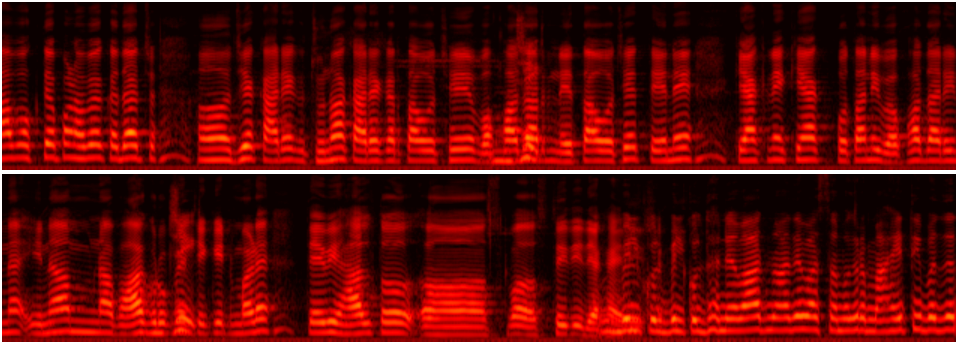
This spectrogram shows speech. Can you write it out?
આ વખતે પણ હવે કદાચ જે કાર્ય જૂના કાર્યકર્તાઓ છે વફાદાર નેતાઓ છે તેને ક્યાંક ને ક્યાંક પોતાની વફાદારીના ઇનામના ભાગરૂપે રૂપે ટિકિટ મળે તેવી હાલ તો સ્થિતિ દેખાય બિલકુલ બિલકુલ. ધન્યવાદ મહાદેવ સમગ્ર માહિતી બદલ.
